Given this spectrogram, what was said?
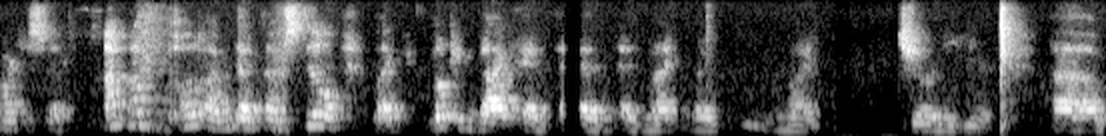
hard to say. I'm, I'm, I'm, I'm- I'm still like looking back at, at, at my, my, my journey here. Um,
